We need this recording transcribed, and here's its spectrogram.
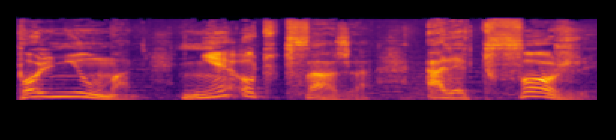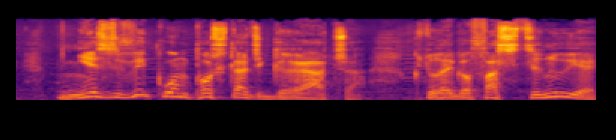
Paul Newman nie odtwarza, ale tworzy niezwykłą postać gracza, którego fascynuje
